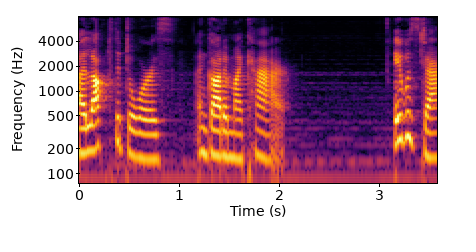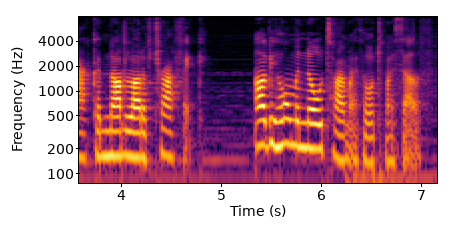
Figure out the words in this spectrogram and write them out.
I locked the doors and got in my car. It was dark and not a lot of traffic. I'll be home in no time, I thought to myself.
